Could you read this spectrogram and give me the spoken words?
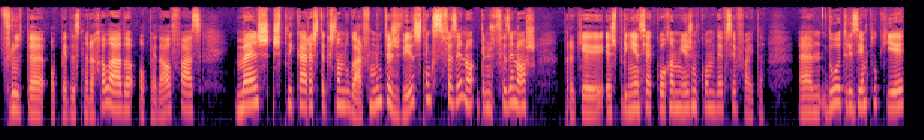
fruta ao pé da cenoura ralada, ao pé da alface, mas explicar esta questão do garfo. Muitas vezes tem que se fazer no, temos de fazer nós, para que a experiência corra mesmo como deve ser feita. Um, do outro exemplo que é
